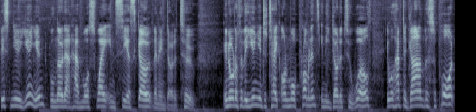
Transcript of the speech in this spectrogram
this new union will no doubt have more sway in CSGO than in Dota 2. In order for the union to take on more prominence in the Dota 2 world, it will have to garner the support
